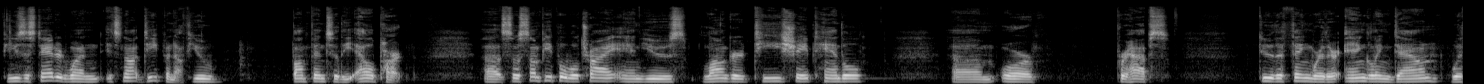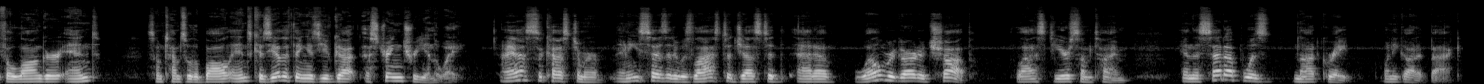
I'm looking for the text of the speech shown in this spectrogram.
If you use a standard one, it's not deep enough. You bump into the L part. Uh, so some people will try and use longer T-shaped handle um, or perhaps do the thing where they're angling down with a longer end sometimes with a ball end, because the other thing is you've got a string tree in the way. I asked the customer, and he says that it was last adjusted at a well regarded shop last year sometime, and the setup was not great when he got it back.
